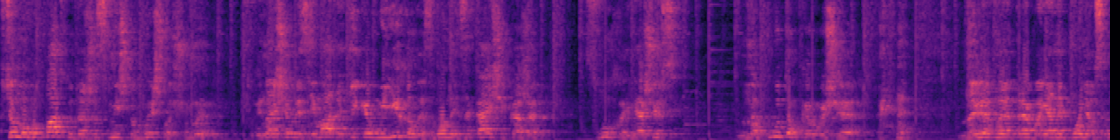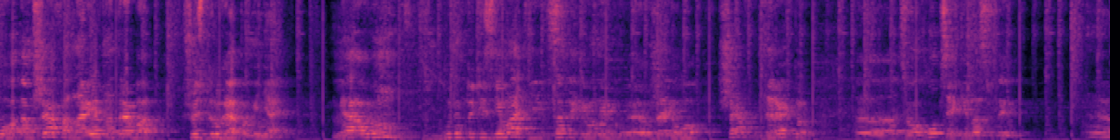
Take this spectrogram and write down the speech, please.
в цьому випадку навіть смішно вийшло, що ми і почали знімати, тільки уїхали, дзвонить заказчик, каже, слухай, я щось напутав, коротше. Навірно, треба, я не поняв свого там шефа, навірно, треба щось друге поміняти. Я говорю, ну будемо тоді знімати, і все-таки вони е, вже його шеф, директор е, цього хлопця, який нас сюди е,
